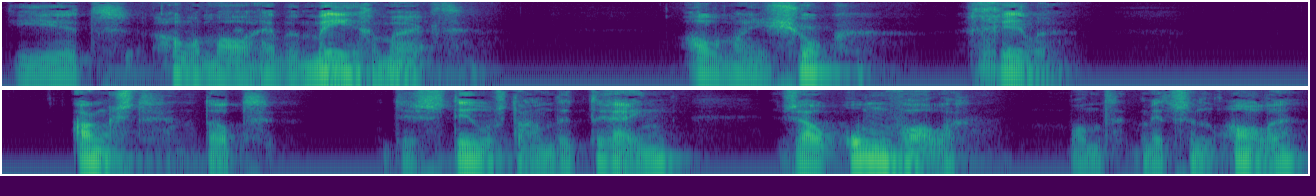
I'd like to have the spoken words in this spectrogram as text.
die het allemaal hebben meegemaakt. Allemaal in shock, gillen. Angst dat de stilstaande trein zou omvallen. Want met z'n allen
